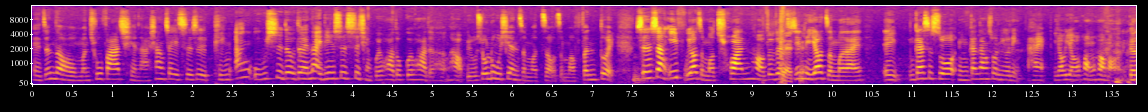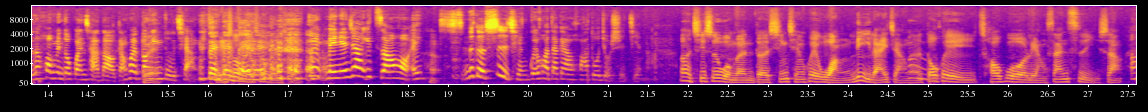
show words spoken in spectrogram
哎、真的哦、我们出发前啊，像这一次是平安无事，对不对？那一定是事前规划都规划的很好，比如说路线怎么走，怎么分队，身上衣服要怎么穿，哈，对不对？对对行李要怎么来？哎、应该是说，你刚刚说你有点还摇摇晃晃哦，可是后面都观察到，赶快帮您补强。对对。对，每年这样一招哦，哎、那个事前规划大概要花多久时间啊？呃，其实我们的行前会往例来讲呢，都会超过两三次以上。嗯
